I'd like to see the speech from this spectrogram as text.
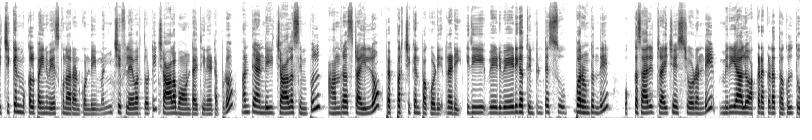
ఈ చికెన్ ముక్కల పైన వేసుకున్నారనుకోండి మంచి ఫ్లేవర్ తోటి చాలా బాగుంటాయి తినేటప్పుడు. అంతే అండి చాలా సింపుల్ ఆంధ్ర స్టైల్లో పెప్పర్ చికెన్ పకోడీ రెడీ. ఇది వేడి వేడిగా తింటుంటే సూపర్ ఉంటుంది. ఒక్కసారి ట్రై చేసి చూడండి. మిరియాలు అక్కడక్కడ తగులుతూ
